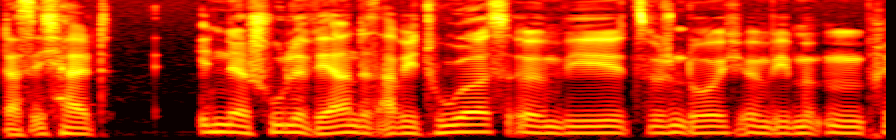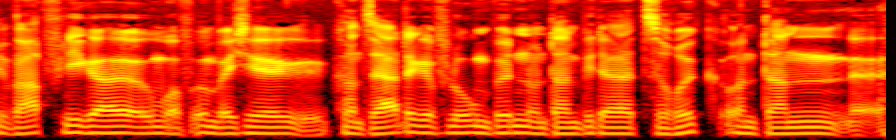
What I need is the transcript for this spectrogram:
dass ich halt in der Schule während des Abiturs irgendwie zwischendurch irgendwie mit einem Privatflieger irgendwo auf irgendwelche Konzerte geflogen bin und dann wieder zurück und dann äh,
